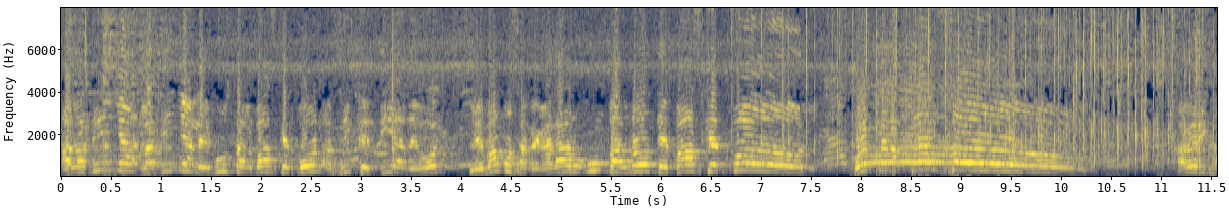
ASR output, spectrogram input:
A la niña, la niña le gusta el básquetbol, así que el día de hoy le vamos a regalar un balón de básquetbol. ¡Fuerte el aplauso! A ver, hija.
